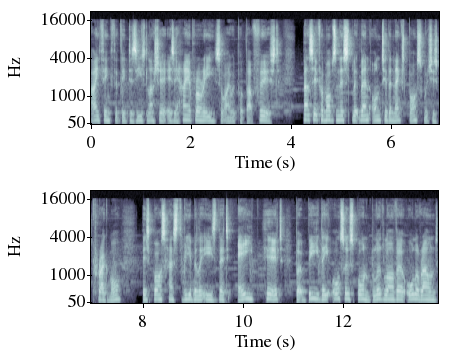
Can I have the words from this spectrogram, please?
I think that the Diseased Lasher is a higher priority, so I would put that first. That's it for mobs in this split then, on to the next boss, which is Cragmaw. This boss has three abilities that A, hurt, but B, they also spawn blood lava all around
